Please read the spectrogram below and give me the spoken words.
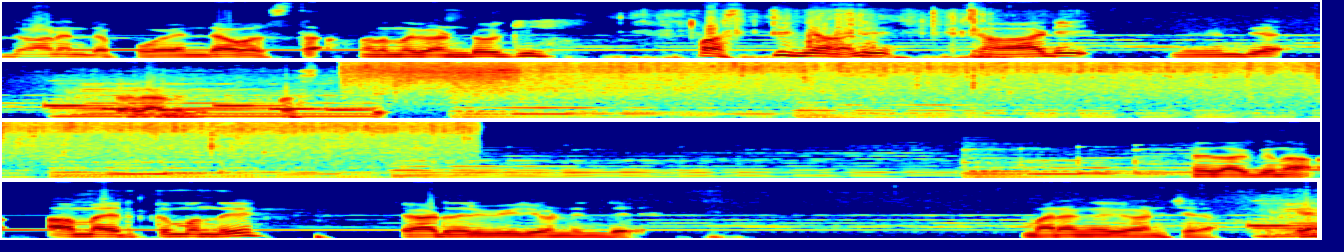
ഇതാണ് എന്റെ പോയന്റെ അവസ്ഥ. നിങ്ങളൊന്ന് കണ്ടു നോക്കി ഫസ്റ്റ് ഞാൻ ചാടി നീന്തിയ സ്ഥലമാണിത് ഫസ്റ്റ് ഇതാക്കുന്ന ആ മരത്തും വന്ന് ചാടുന്ന ഒരു വീഡിയോ ഉണ്ട് എന്റെ മരങ്ങൾ കാണിച്ചു തരാം ഓക്കെ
